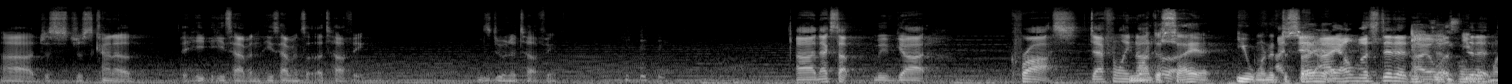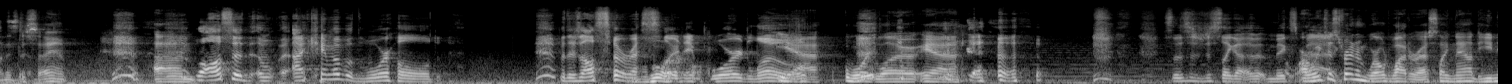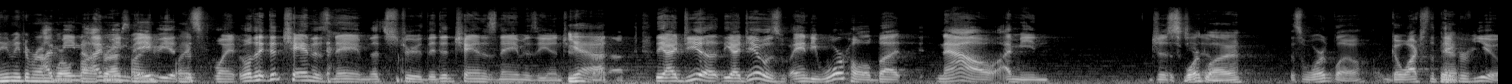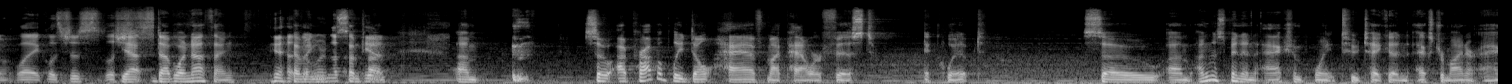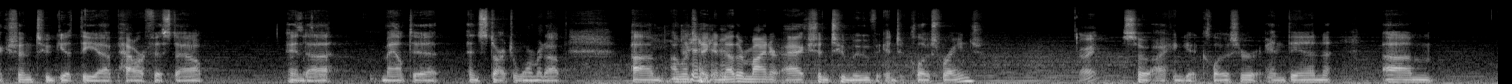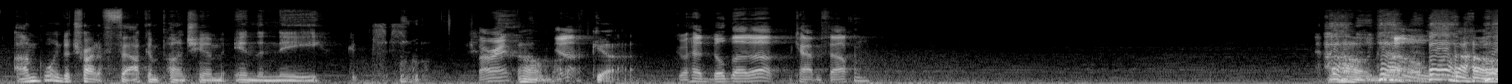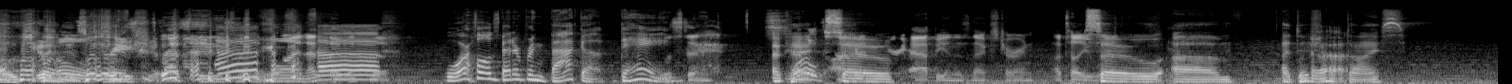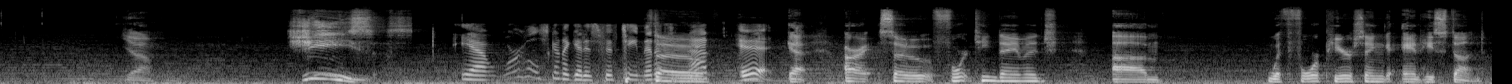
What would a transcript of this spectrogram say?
Uh just just kind of he, he's having he's having a toughie he's doing a toughie uh next up we've got cross definitely You not wanted to Hook. say it. You wanted I, to say did, I it. almost did it. I almost did it. wanted to say it. Um, Well, also, I came up with Warhold, but there's also a wrestler Warhold. named Wardlow. yeah, Wardlow. Yeah. So this is just like a, mixed. Are we just running worldwide wrestling now? Do you need me to run I worldwide mean, I mean, wrestling? maybe at Like, this point. Well, they did chant his name. That's true. They did chant his name as he entered. Yeah. But, uh, the idea, the idea was Andy Warhol, but now, I mean, just It's you know, Wardlow. it's Wardlow. Go watch the pay per view. Like, let's just let's Yeah, just double or nothing. yeah, coming nothing. sometime. Yeah. Um, so I probably don't have my power fist equipped. So um, I'm going to spend an action point to take an extra minor action to get the uh, power fist out and uh, mount it and start to warm it up. Um, I'm going to take another minor action to move into close range All right. so I can get closer. And then um, I'm going to try to falcon punch him in the knee. All right. Oh my Yeah. god. Go ahead, build that up, Captain Falcon. Oh no. Oh goodness Oh, gracious. That's the one. That's the, that's Warhold better bring backup. the Dang. listen. Okay, World's not gonna so very happy in his next turn. I'll tell you. what. so um, additional Yeah. dice. Yeah. Jesus. Yeah, Warhol's going to get his 15 minutes, So- and that's it. Yeah. All right. So 14 damage, um, with four piercing, and he's stunned.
